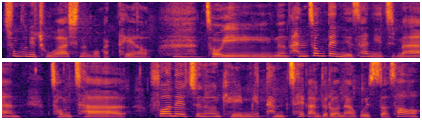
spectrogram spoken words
충분히 좋아하시는 것 같아요. 음. 저희는 한정된 예산이지만 점차 후원해주는 개인 및 단체가 늘어나고 있어서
